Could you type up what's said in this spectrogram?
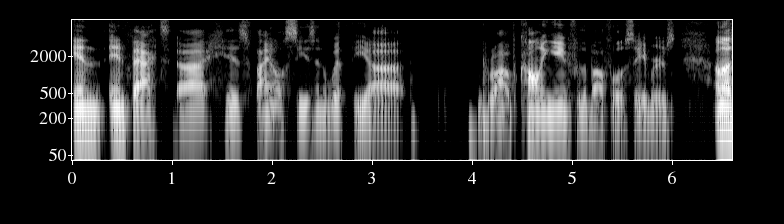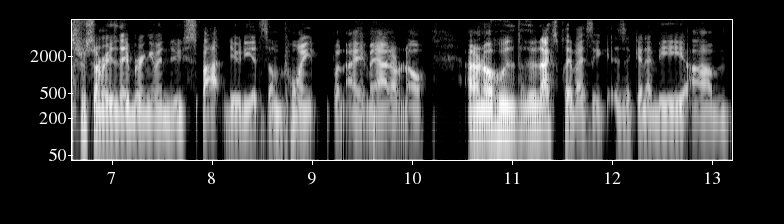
in in fact uh his final season with the uh calling games for the Buffalo Sabres, unless for some reason they bring him in to do spot duty at some point. But I man, I don't know. I don't know who the next play by is. It, is it going to be um?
